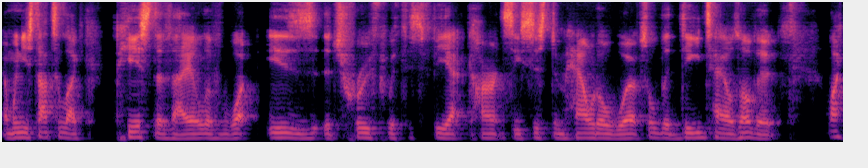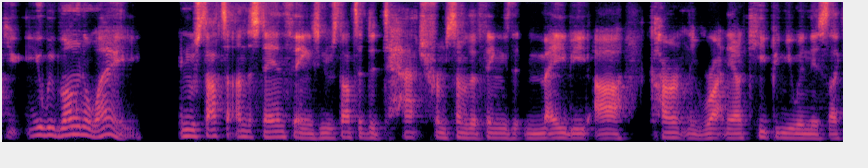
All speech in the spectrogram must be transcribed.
And when you start to like pierce the veil of what is the truth with this fiat currency system, how it all works, all the details of it, like you, you'll be blown away and you'll start to understand things and you'll start to detach from some of the things that maybe are currently right now keeping you in this like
